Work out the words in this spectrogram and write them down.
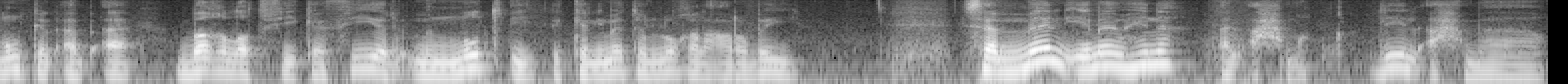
ممكن أبقى بغلط في كثير من نطقي لكلمات اللغة العربية. سماه الامام هنا الأحمق. ليه الأحمق؟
